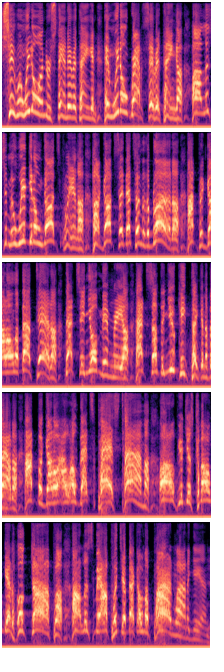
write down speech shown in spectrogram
See, when we don't understand everything and, and we don't grasp everything, uh, uh, listen, we get on God's plan. Uh, uh, God said that's under the blood. Uh, I forgot all about that. Uh, that's in your memory. Uh, that's something you keep thinking about. Uh, I forgot. Oh, oh, oh, that's past time. Uh, oh, if you just come on, get hooked up. Uh, uh, listen to me, I'll put you back on the firing line again.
